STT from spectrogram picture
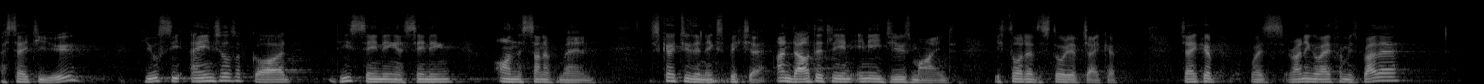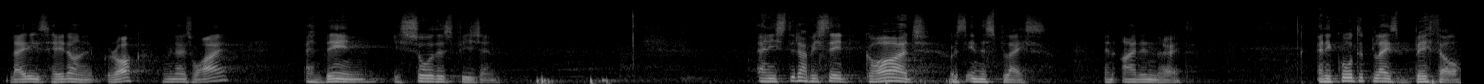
I say to you, you'll see angels of God descending and ascending on the Son of Man. Just go to the next picture. Undoubtedly, in any Jew's mind, he thought of the story of Jacob. Jacob was running away from his brother, laid his head on a rock, who knows why, And then he saw this vision. And he stood up, he said, God was in this place, and I didn't know it. And he called the place Bethel,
